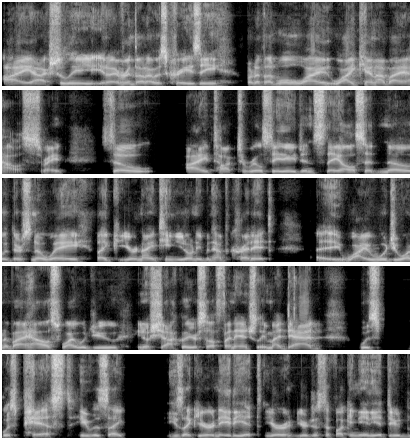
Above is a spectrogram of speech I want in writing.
I actually, you know, everyone thought I was crazy, but I thought, well, why why can't I buy a house, right? So I talked to real estate agents. They all said, no, there's no way. Like you're 19, you don't even have credit. Uh, why would you want to buy a house? Why would you, you know, shackle yourself financially? My dad was was pissed. He was like, he's like, you're an idiot. You're, you're just a fucking idiot, dude.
